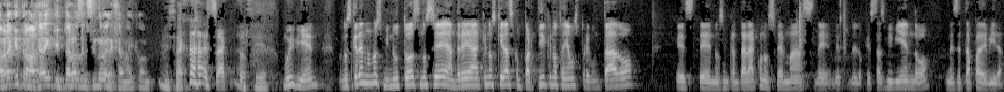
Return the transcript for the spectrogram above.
habrá que trabajar en quitarnos el síndrome del jamaicón. Exacto. Exacto. Muy bien. Nos quedan unos minutos. No sé, Andrea, ¿qué nos quieras compartir? ¿Qué nos te hayamos preguntado? Este, nos encantará conocer más de, de, lo que estás viviendo en esta etapa de vida.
